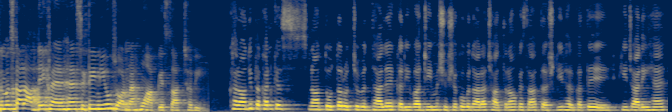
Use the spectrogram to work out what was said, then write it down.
नमस्कार, आप देख रहे हैं सिटी न्यूज़ और मैं हूँ आपके साथ छवि। खरौंदी प्रखंड के स्नातोत्तर उच्च विद्यालय करीवा जी में शिक्षकों के द्वारा छात्राओं के साथ अश्लील हरकतें की जा रही हैं।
